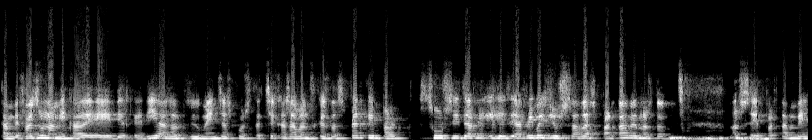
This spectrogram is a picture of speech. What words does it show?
també fas una mica de virgueries. Els diumenges pues, t'aixeques abans que es despertin, per surts i, i arribes just a despertar, no, estàs- no sé, per també,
